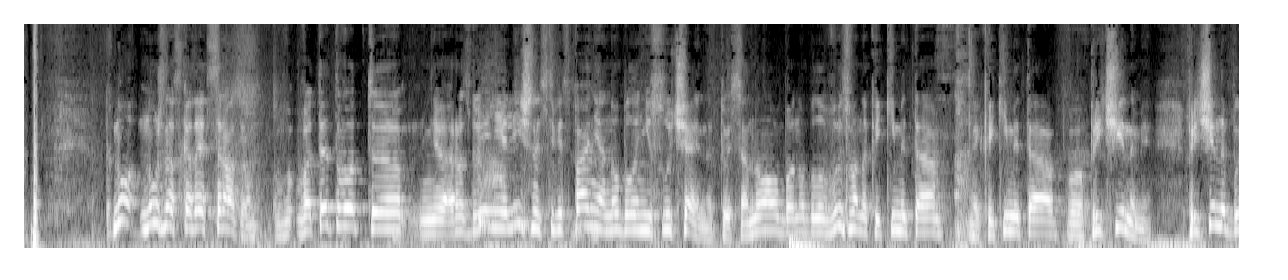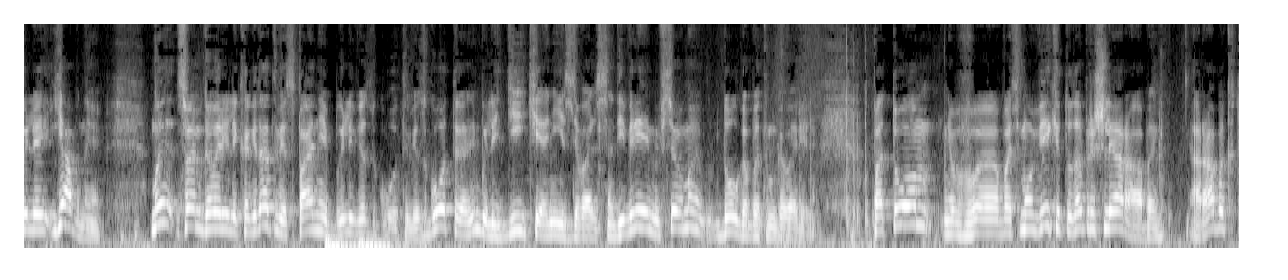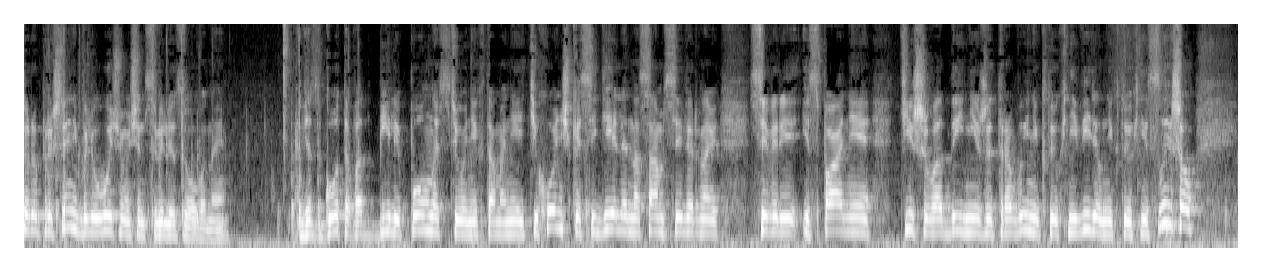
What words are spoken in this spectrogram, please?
Ну, нужно сказать сразу, вот это вот э, раздвоение личности в Испании, оно было не случайно. То есть оно, оно было вызвано какими-то какими э, причинами. Причины были явные. Мы с вами говорили, когда-то в Испании были визготы. Визготы, они были дикие, они издевались над евреями. Все, мы долго об этом говорили. Потом в 8 веке туда пришли арабы. Арабы, которые пришли, они были очень-очень цивилизованные. Визготов отбили полностью, у них там они тихонечко сидели на самом северной, севере Испании, тише воды, ниже травы, никто их не видел, никто их не слышал.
